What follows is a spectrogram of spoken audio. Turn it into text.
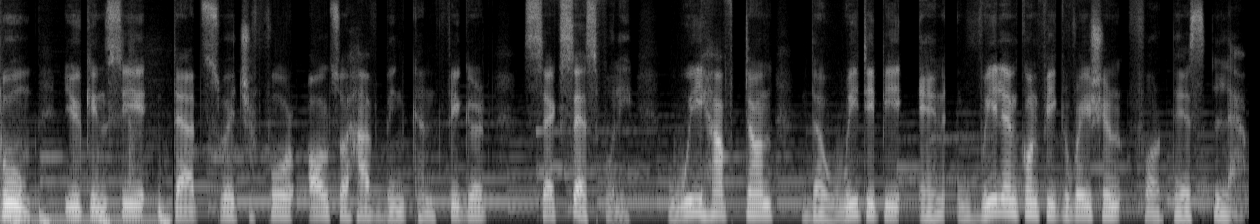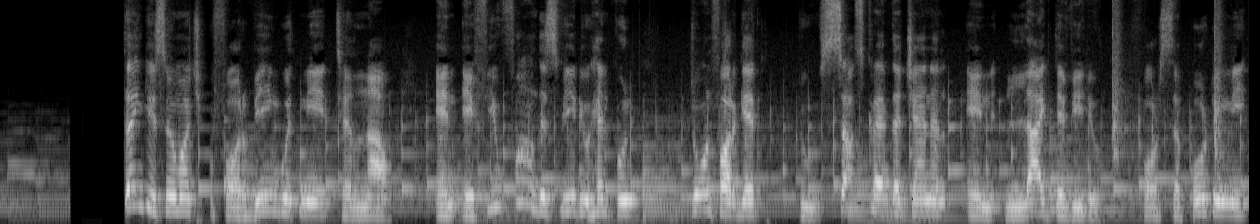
boom you can see that switch 4 also have been configured successfully. We have done the VTP and VLAN configuration for this lab. Thank you so much for being with me till now. And if you found this video helpful don't forget to subscribe the channel and like the video for supporting me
